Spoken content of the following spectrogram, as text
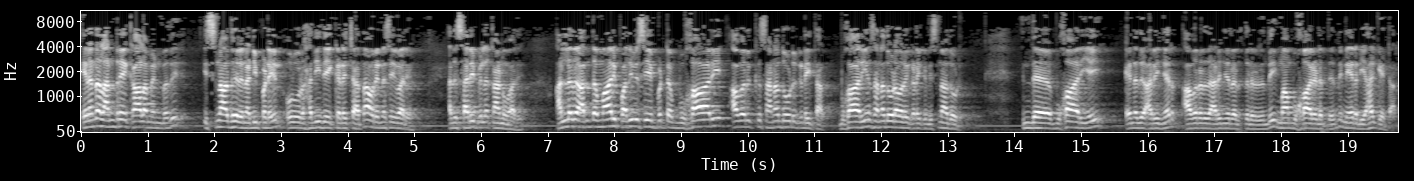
ஏனென்றால் அன்றைய காலம் என்பது இஸ்னாதுகளின் அடிப்படையில் ஒரு ஒரு ஹதீதை கிடைச்சா தான் அவர் என்ன செய்வாரு? அது சரிப்பில காணுவாரு. அல்லது அந்த மாதிரி பதிவு செய்யப்பட்ட புகாரி அவருக்கு சனதோடு கிடைத்தார் புகாரியும் சனதோடு அவருக்கு கிடைக்கும் இஸ்னாதோடு இந்த புகாரியை எனது அறிஞர் அவரது அறிஞரிடத்திலிருந்து இமாம் புகாரிடத்திலிருந்து நேரடியாக கேட்டார்.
